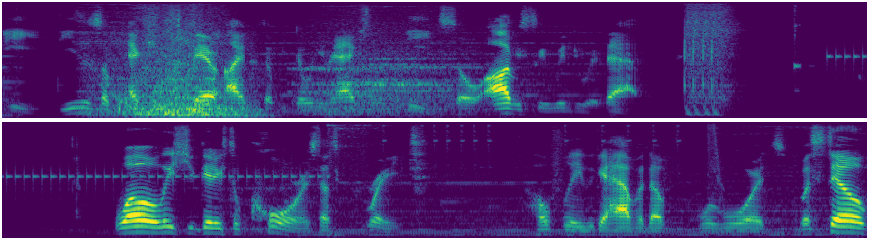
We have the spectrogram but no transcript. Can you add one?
need. These are some extra spare items that we don't even actually need, so obviously we're doing that. Well, at least you're getting some cores, that's great. Hopefully we can have enough rewards. But still,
